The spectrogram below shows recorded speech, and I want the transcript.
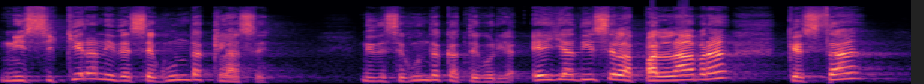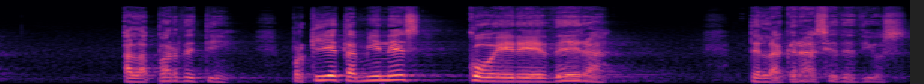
ni siquiera ni de segunda clase, ni de segunda categoría. Ella dice la palabra que está a la par de ti, porque ella también es coheredera de la gracia de Dios.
